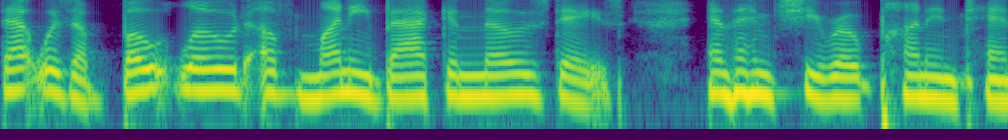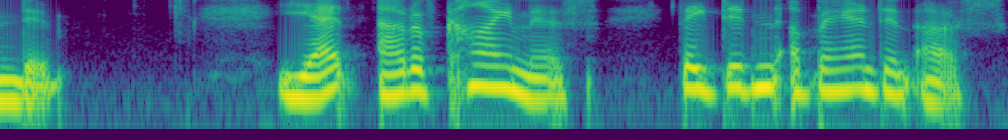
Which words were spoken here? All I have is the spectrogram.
That was a boatload of money back in those days. And then she wrote, pun intended. Yet, out of kindness, they didn't abandon us.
